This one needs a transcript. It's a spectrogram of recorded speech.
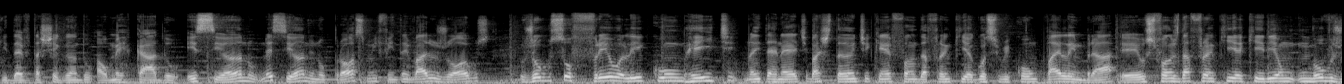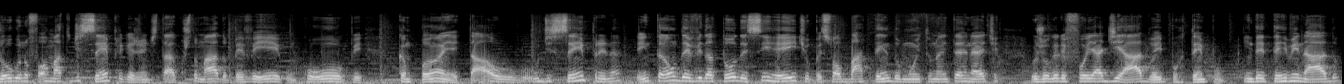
que deve estar chegando ao mercado esse ano, nesse ano e no próximo, enfim, tem vários jogos. O jogo sofreu ali com hate na internet bastante, quem é fã da franquia Ghost Recon vai lembrar. E os fãs da franquia queriam um novo jogo no formato de sempre, que a gente está acostumado, PvE, com co-op, campanha e tal, o de sempre, né? Então, devido a todo esse hate, o pessoal batendo muito na internet, o jogo ele foi adiado aí por tempo indeterminado.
